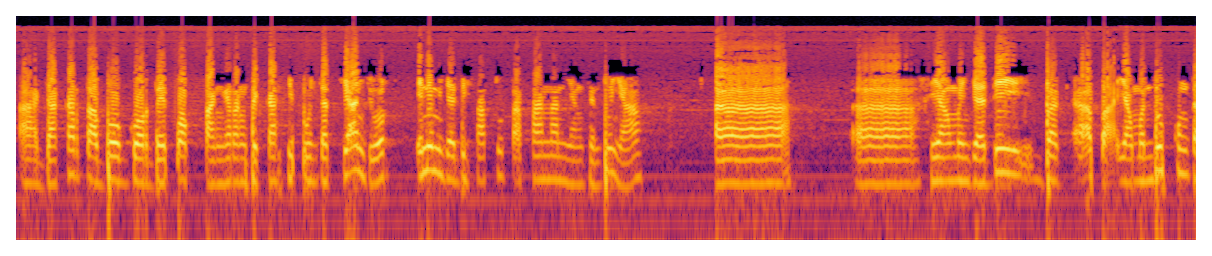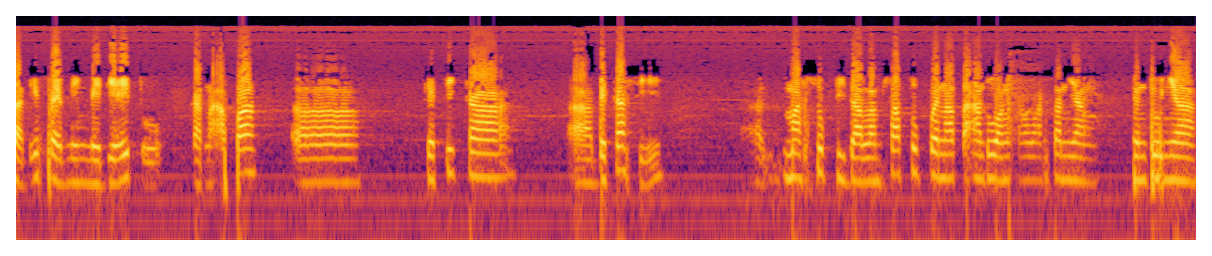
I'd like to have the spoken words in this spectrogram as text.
uh, Jakarta, Bogor, Depok, Tangerang, Bekasi, Puncak, Cianjur ini menjadi satu tatanan yang tentunya uh, uh, yang menjadi bag, apa yang mendukung tadi framing media itu. Karena apa? Uh, ketika uh, Bekasi uh, masuk di dalam satu penataan ruang kawasan yang tentunya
